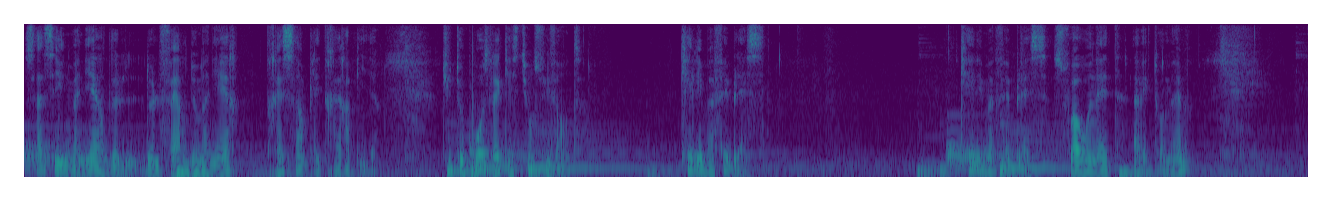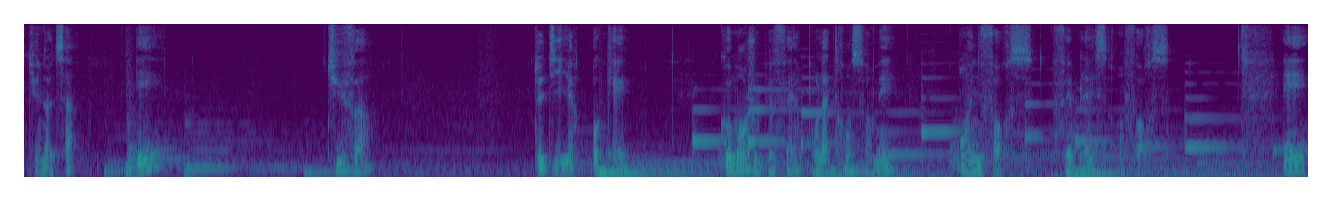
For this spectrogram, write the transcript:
Ça, c'est une manière de, de le faire de manière très simple et très rapide. Tu te poses la question suivante. Quelle est ma faiblesse? Quelle est ma faiblesse? Sois honnête avec toi-même. Tu notes ça et tu vas te dire, ok, comment je peux faire pour la transformer en une force, faiblesse en force. Et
